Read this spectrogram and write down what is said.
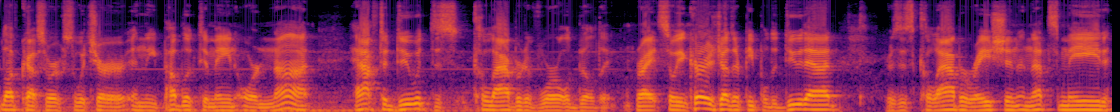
Lovecraft's works, which are in the public domain or not, have to do with this collaborative world building, right? So he encouraged other people to do that. There's this collaboration, and that's made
